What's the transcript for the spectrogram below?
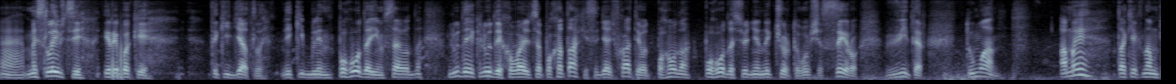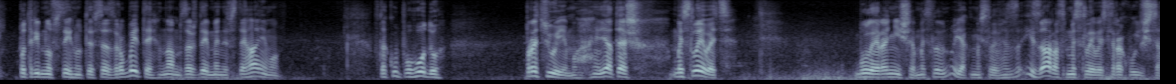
е, мисливці і рибаки. Такі дятли, які, блін, погода їм все одно. Люди, як люди, ховаються по хатах і сидять в хаті. От погода, погода сьогодні не к чорту, взагалі сиро, вітер, туман. А ми, так як нам потрібно встигнути все зробити, нам завжди ми не встигаємо. В таку погоду працюємо. Я теж мисливець. Були раніше мисливець, ну як мисливець, і зараз мисливець рахуєшся.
